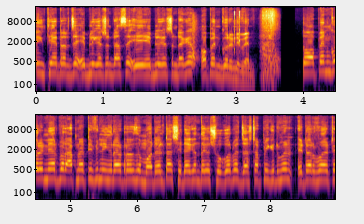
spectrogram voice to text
লিঙ্ক থিয়েটার যে অ্যাপ্লিকেশনটা আছে, এই অ্যাপ্লিকেশনটাকে ওপেন করে নেবেন। তো ওপেন করে নেওয়ার পর আপনার লিঙ্ক রাউটারের যে মডেলটা সেটা এখান থেকে শো করবে জাস্ট আপনি করবেন, এটার উপর একটা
